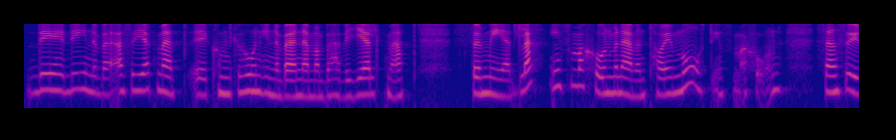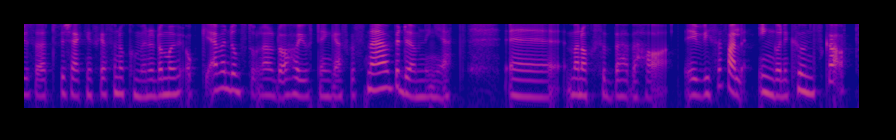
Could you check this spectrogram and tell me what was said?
Det, det, innebär, alltså hjälp med att, eh, kommunikation innebär när man behöver hjälp med att förmedla information men även ta emot information. Sen så är det så att Försäkringskassan och kommunen har, och även domstolarna då har gjort en ganska snäv bedömning i att eh, man också behöver ha i vissa fall ingående kunskap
